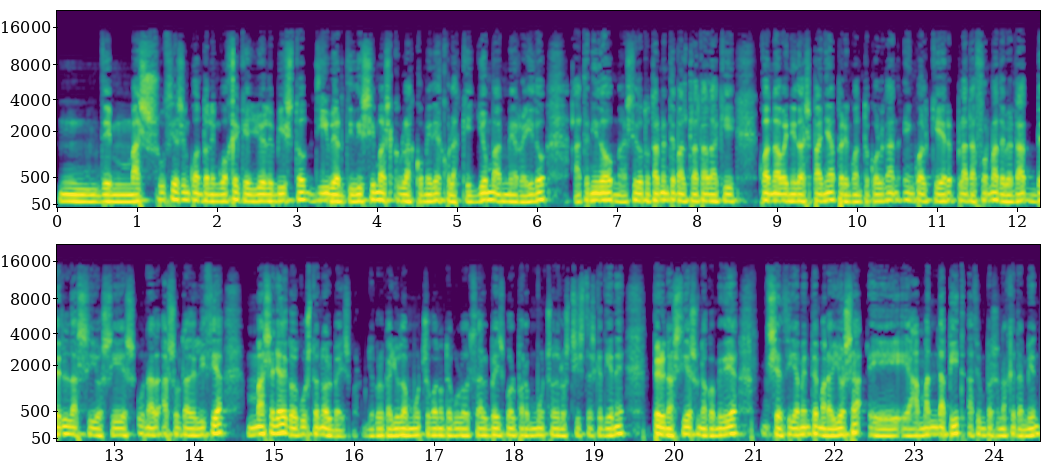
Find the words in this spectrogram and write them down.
mm, de más sucias en cuanto al lenguaje que yo he visto, divertidísimas con las comedias con las que yo más me he reído, ha tenido ha sido totalmente maltratada aquí cuando ha venido a España, pero en cuanto colgan en cualquier plataforma, de verdad verla sí o sí es una absoluta delicia, más allá de que os guste o no el béisbol. Yo creo que ayuda mucho cuando te gusta el béisbol para muchos de los chistes que tiene, pero en así es una comedia sencillamente maravillosa. Eh, Amanda Pitt hace un personaje también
